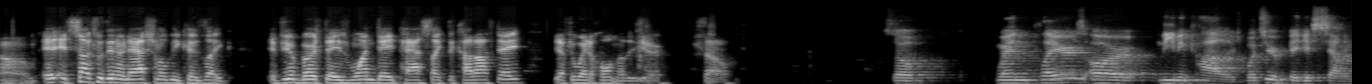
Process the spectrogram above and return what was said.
Um, it, it sucks with international because like if your birthday is one day past like the cutoff day, you have to wait a whole another year. So so, when players are leaving college, what's your biggest selling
